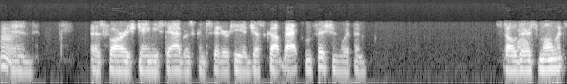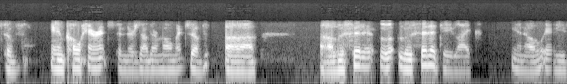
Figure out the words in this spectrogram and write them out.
Hmm. and as far as Jamie's dad was considered, he had just got back from fishing with him. So Wow. there's moments of incoherence, and there's other moments of uh, uh, lucid- lu- lucidity, like you know, and he's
